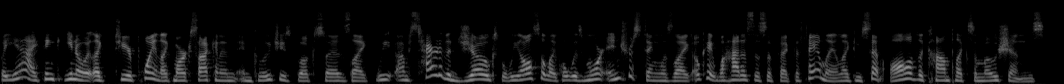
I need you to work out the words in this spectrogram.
but yeah, I think you know, like to your point, like Mark Sotkin and, in Colucci's book says, like we, I'm tired of the jokes, but we also like what was more interesting was like, okay, well, how does this affect the family? And like you said, all of the complex emotions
